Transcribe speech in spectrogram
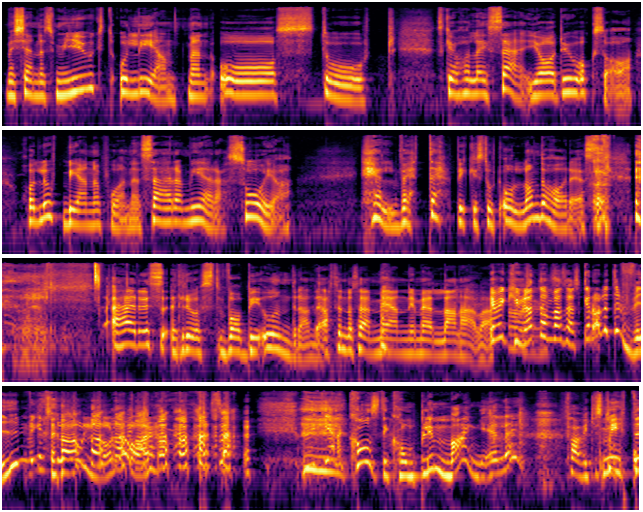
men kändes mjukt och lent men åh stort. Ska jag hålla isär? Ja du också. A. Håll upp benen på henne, sära mera. Så ja. Helvete vilket stort ollon du har S. Rs röst var beundrande. Alltså några så här män emellan här va. Ja men kul att de bara såhär, ska du ha lite vin? Vilket stort ollon du har. Vilken jävla konstig komplimang eller? Fan vilket stort Mitt i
